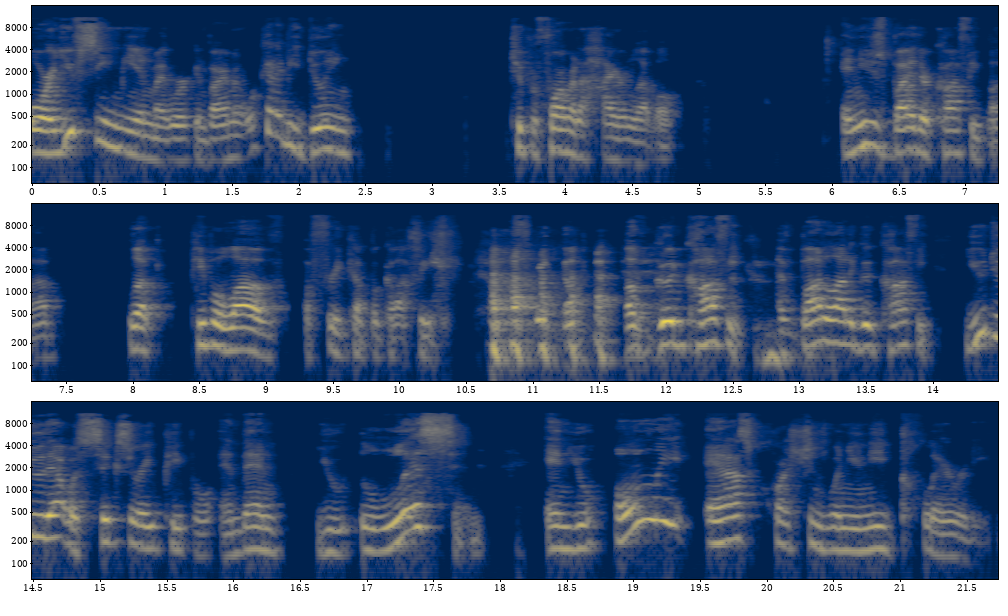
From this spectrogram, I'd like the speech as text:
Or you've seen me in my work environment. What could I be doing to perform at a higher level? And you just buy their coffee, Bob. Look, people love a free cup of coffee, cup of good coffee. I've bought a lot of good coffee. You do that with six or eight people, and then you listen and you only ask questions when you need clarity.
